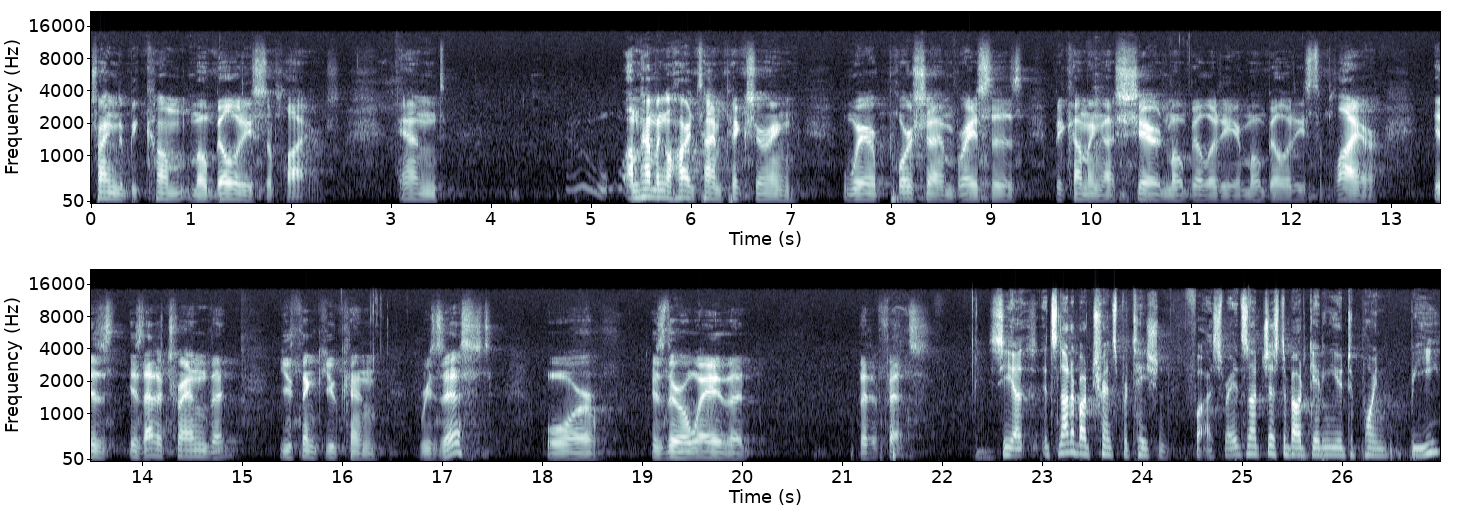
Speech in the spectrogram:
trying to become mobility suppliers. And I'm having a hard time picturing where Porsche embraces becoming a shared mobility or mobility supplier. Is, is that a trend that you think you can resist, or is there a way that, that it fits? See, uh, it's not about transportation for us, right? It's not just about getting you to point B.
